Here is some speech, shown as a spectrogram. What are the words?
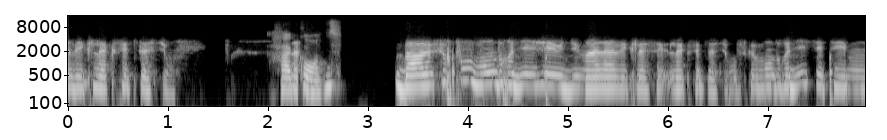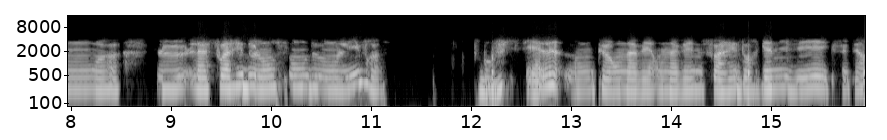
avec l'acceptation. Raconte. bah, surtout vendredi, j'ai eu du mal avec l'acceptation. Parce que vendredi, c'était euh, la soirée de lancement de mon livre. Mmh officielle. Donc, euh, on, avait, on avait une soirée d'organiser, etc.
